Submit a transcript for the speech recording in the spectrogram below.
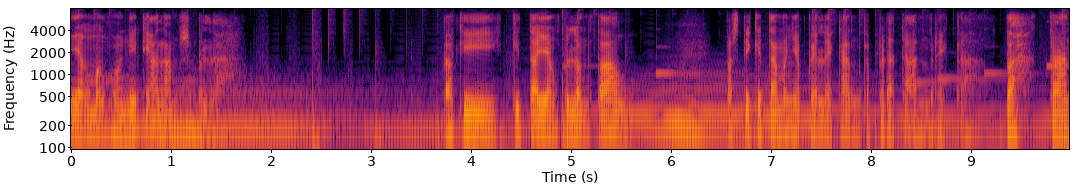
yang menghuni di alam sebelah. Bagi kita yang belum tahu, pasti kita menyepelekan keberadaan mereka. Bahkan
